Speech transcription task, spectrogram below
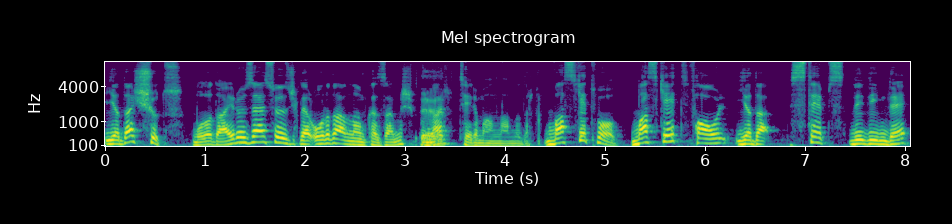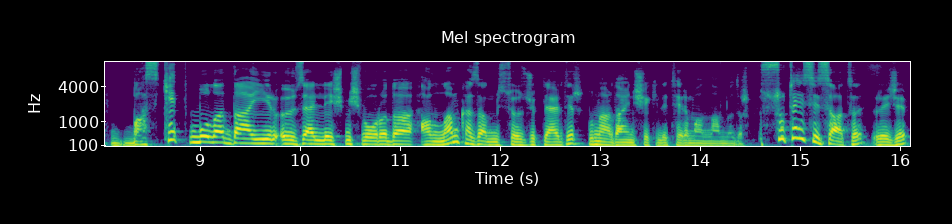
ya da şut. Bola dair özel sözcükler orada anlam kazanmış. Bunlar Evet. terim anlamlıdır. Basketbol. Basket, faul ya da steps dediğimde basketbola dair özelleşmiş ve orada anlam kazanmış sözcüklerdir. Bunlar da aynı şekilde terim anlamlıdır. Su tesisatı Recep,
